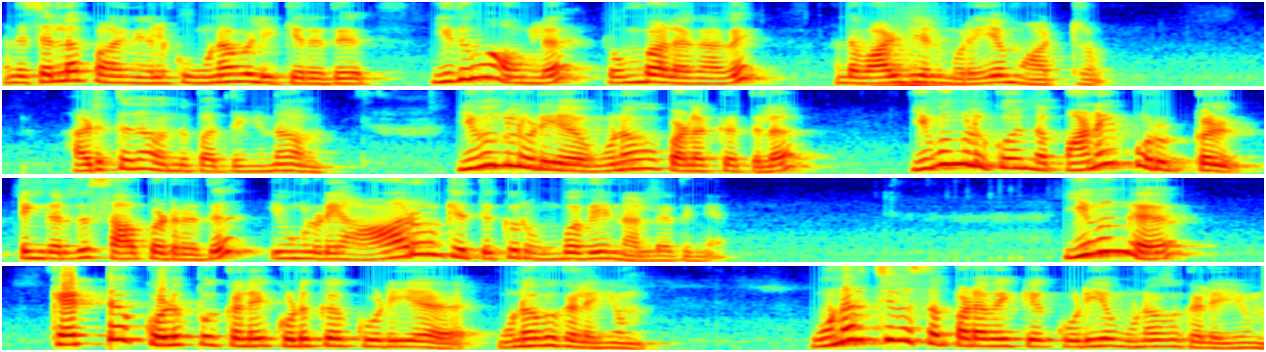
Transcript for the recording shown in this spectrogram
அந்த செல்ல பிராணிகளுக்கு உணவளிக்கிறது இதுவும் அவங்கள ரொம்ப அழகாகவே அந்த வாழ்வியல் முறையை மாற்றும். அடுத்ததாக வந்து பார்த்திங்கன்னா இவங்களுடைய உணவு பழக்கத்தில் இவங்களுக்கும் இந்த பனைப்பொருட்கள் அப்படிங்கிறது சாப்பிட்றது இவங்களுடைய ஆரோக்கியத்துக்கு ரொம்பவே நல்லதுங்க. இவங்க கெட்ட கொழுப்புகளை கொடுக்கக்கூடிய உணவுகளையும் உணர்ச்சி வசப்பட வைக்கக்கூடிய உணவுகளையும்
